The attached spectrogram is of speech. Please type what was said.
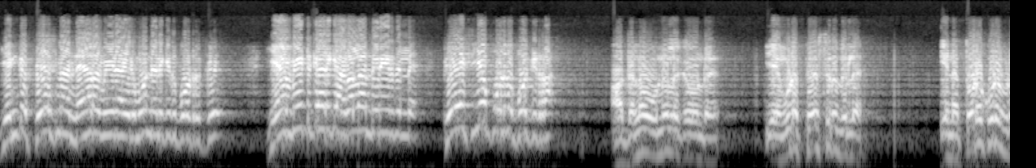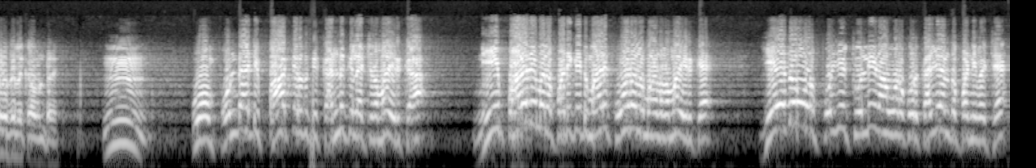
எங்க பேசினா நேரம் வீணாயிருமோன்னு நினைக்கிறது போட்டிருக்கு. என் வீட்டுக்காரிக்கு அதெல்லாம் தெரியறது இல்ல பேசியே பொழுத போக்கிடுறான் அதெல்லாம் ஒண்ணும் இல்ல கவுண்டர். என் கூட பேசுறது இல்ல என்ன தொட கூட விடுறது இல்ல கவுண்டர். ம். உன் பொண்டாட்டி பாக்குறதுக்கு கண்ணுக்கு லட்சணமா இருக்கா? நீ பழனி மேல படிக்கட்டு மாதிரி கோணல் மாடலமா இருக்க? ஏதோ ஒரு பொய்ய சொல்லி நான் உனக்கு ஒரு கல்யாணத்தை பண்ணி வச்சேன்.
